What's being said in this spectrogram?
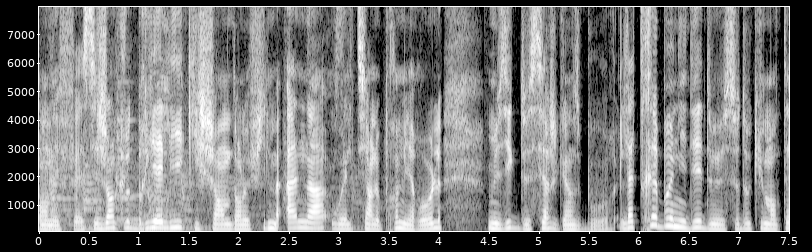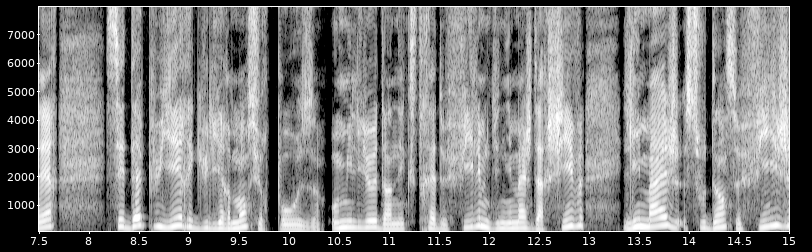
en effet. C'est Jean-Claude Brialy qui chante dans le film Anna, où elle tient le premier rôle, musique de Serge Gainsbourg. La très bonne idée de ce documentaire, c'est d'appuyer régulièrement sur pause. Au milieu d'un extrait de film, d'une image d'archive, l'image soudain se fige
